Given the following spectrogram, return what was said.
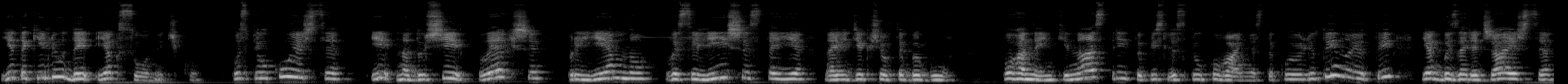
Є такі люди, як сонечко. Поспілкуєшся і на душі легше, приємно, веселіше стає, навіть якщо в тебе був поганенький настрій, то після спілкування з такою людиною ти якби заряджаєшся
